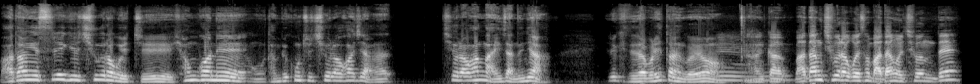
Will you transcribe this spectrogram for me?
마당에 쓰레기를 치우라고 했지 현관에 어, 담배꽁초 치우라고 하지 않아 치우라고 한 거 아니지 않느냐 이렇게 대답을 했다는 거예요. 음. 아, 그러니까 마당 치우라고 해서 마당을 치웠는데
